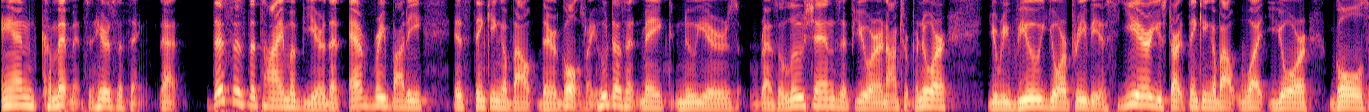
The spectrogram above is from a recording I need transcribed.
and commitments. And here's the thing that this is the time of year that everybody is thinking about their goals, right? Who doesn't make New Year's resolutions? If you are an entrepreneur, you review your previous year, you start thinking about what your goals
